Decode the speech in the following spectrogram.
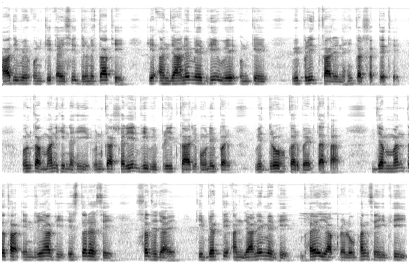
आदि में उनकी ऐसी दृढ़ता थी कि अनजाने में भी वे उनके विपरीत कार्य नहीं कर सकते थे। उनका मन ही नहीं, उनका शरीर भी विपरीत कार्य होने पर विद्रोह कर बैठता था। जब मन तथा इंद्रियाँ भी इस तरह से सध जाए कि व्यक्ति अनजाने में भी भय या प्रलोभन से ही भी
